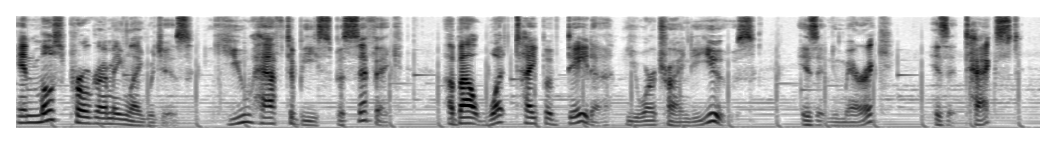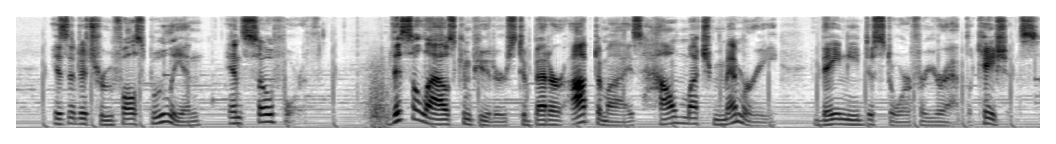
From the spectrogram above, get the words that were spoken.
In most programming languages, you have to be specific about what type of data you are trying to use. Is it numeric? Is it text? Is it a true false boolean? And so forth. This allows computers to better optimize how much memory they need to store for your applications.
